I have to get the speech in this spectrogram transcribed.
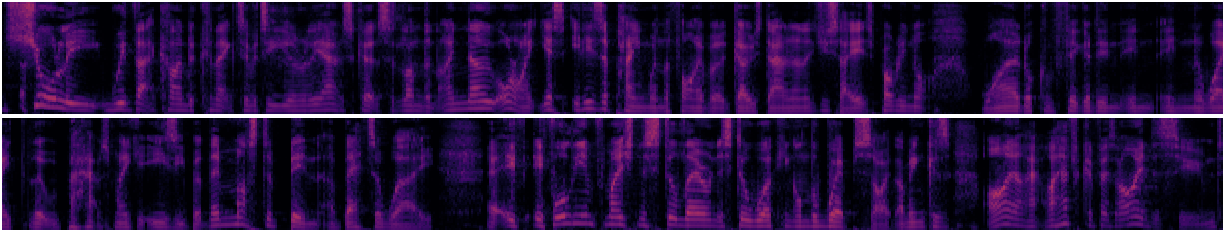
surely with that kind of connectivity, you're on the outskirts of London. I know, all right, yes, it is a pain when the fibre goes down, and as you say, it's probably not wired or configured in, in, in a way that would perhaps make it easy. But there must have been a better way. Uh, if if all the information is still there and it's still working on the website, I mean, because I I have to confess, I'd assumed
